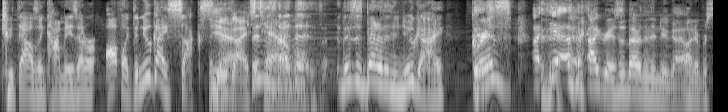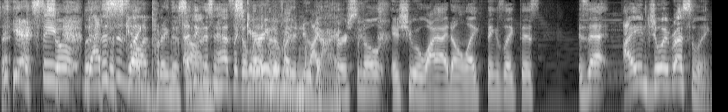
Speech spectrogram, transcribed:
2000 comedies that are off. Like the new guy sucks. the new guy's This terrible. is this, this is better than the new guy. Grizz. Uh, yeah, I agree. This is better than the new guy, 100. percent Yeah, see, th- that's the scale I'm putting this I think this has like a little bit movie, of the like new my guy. personal issue of why I don't like things like this is that I enjoy wrestling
